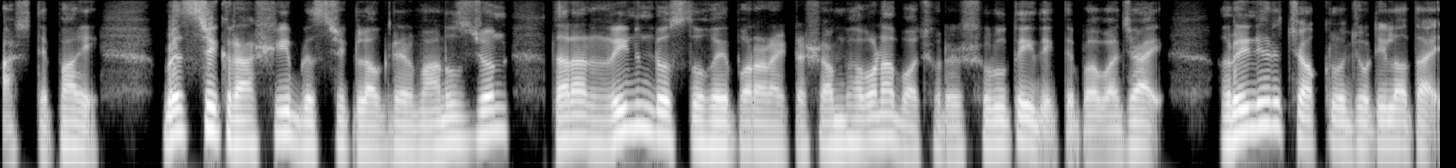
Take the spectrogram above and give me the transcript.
আসতে পারে। বৃশ্চিক রাশি, বৃশ্চিক লগ্নের মানুষজন, তারা ঋণগ্রস্ত হয়ে পড়ার একটা সম্ভাবনা বছরের শুরুতেই দেখতে পাওয়া যায়। ঋণের চক্র জটিলতায়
